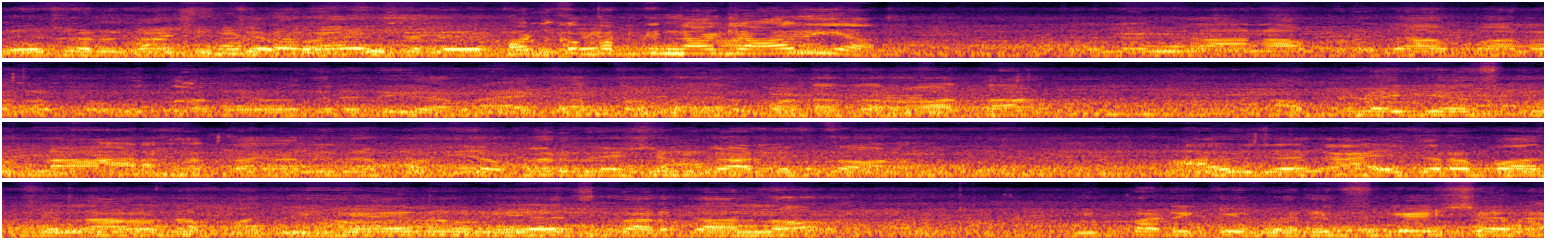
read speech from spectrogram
రేషన్ కార్డు ఇచ్చే పరిస్థితి లేదు పట్టుకో పట్టుకో నాకు రాదు ఇక. తెలంగాణ ప్రజాపాలన ప్రభుత్వం రేవంత్ రెడ్డి గారి నాయకత్వంలో ఏర్పడిన తర్వాత అప్లై చేసుకున్న అర్హత కలిగిన ప్రతి ఒక్కరు రేషన్ కార్డు ఇస్తా ఉన్నాం ఆ విధంగా హైదరాబాద్ జిల్లాలో ఉన్న పదిహేను నియోజకవర్గాల్లో ఇప్పటికీ వెరిఫికేషన్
